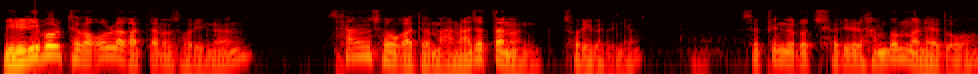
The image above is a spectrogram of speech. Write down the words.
밀리볼트가 올라갔다는 소리는 산소가 더 많아졌다는 소리거든요. 스핀으로 처리를 한 번만 해도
